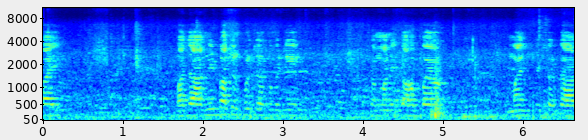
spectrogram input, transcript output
ভাই, বাজার নির্বাচন পরিচালনা কমিটির সম্মানিত আহ্বায়ক মাইন্দ্রী সরকার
